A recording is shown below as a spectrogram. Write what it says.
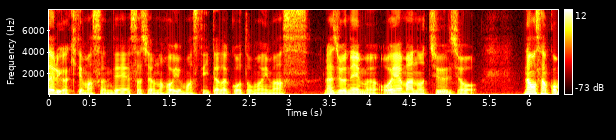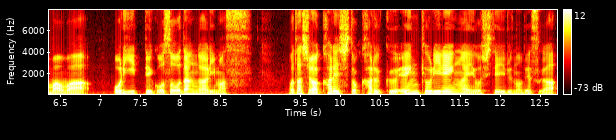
便りが来てますんで、そちらの方読ませていただこうと思います。ラジオネーム、お山の中将。なおさんこんばんは。折り入ってご相談があります。私は彼氏と軽く遠距離恋愛をしているのですが、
